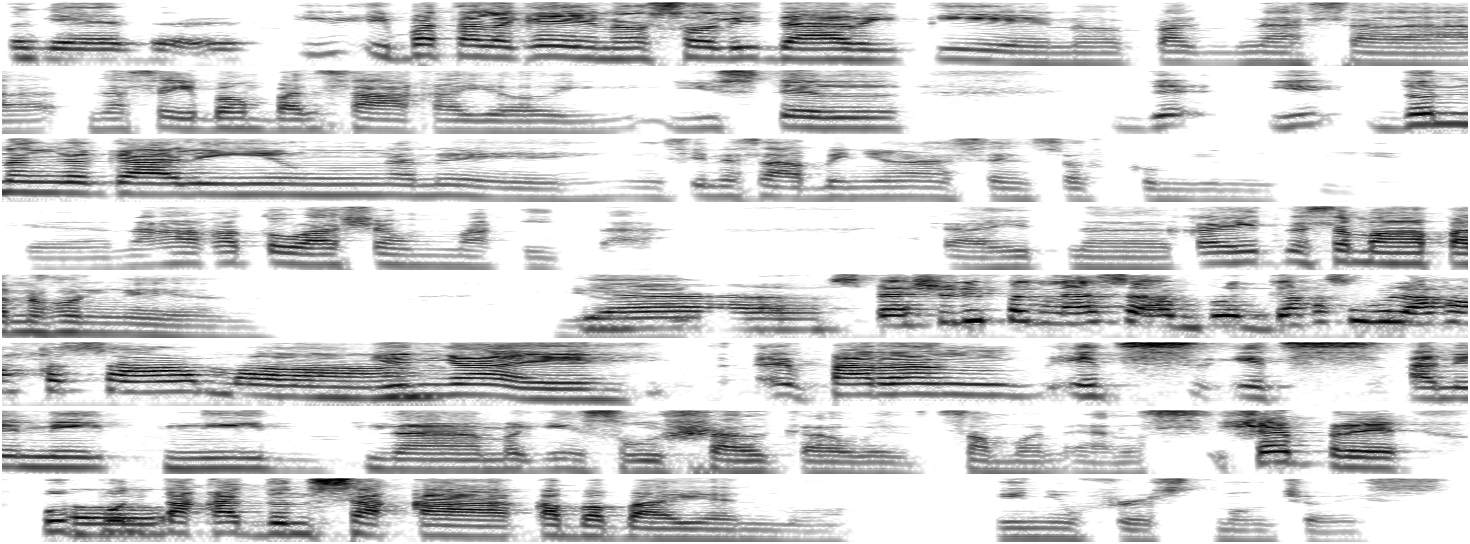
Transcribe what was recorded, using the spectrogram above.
together. I- iba talaga eh, no? solidarity eh, no? pag nasa nasa ibang bansa kayo, you still doon nanggagaling yung ano eh, yung sinasabi niyo nga sense of community. eh. Kaya nakakatuwa siyang makita kahit na kahit na sa mga panahon ngayon. Yun. Yeah, especially pag nasa abroad ka kasi wala kang kasama. Yun nga eh. Eh, parang it's it's an innate need na maging social ka with someone else. Siyempre, pupunta ka dun sa ka- kababayan mo. Yun yung first mong choice.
